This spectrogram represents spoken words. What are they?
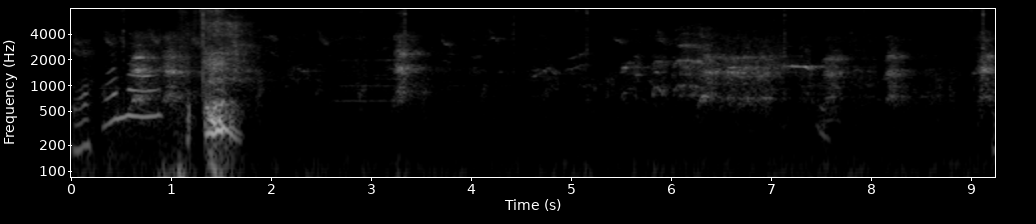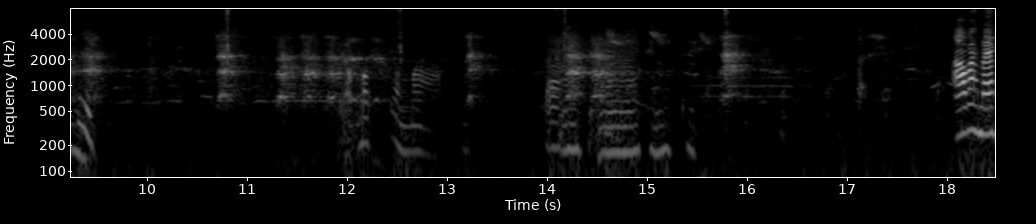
Để không bỏ lỡ những video hấp dẫn ao này này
